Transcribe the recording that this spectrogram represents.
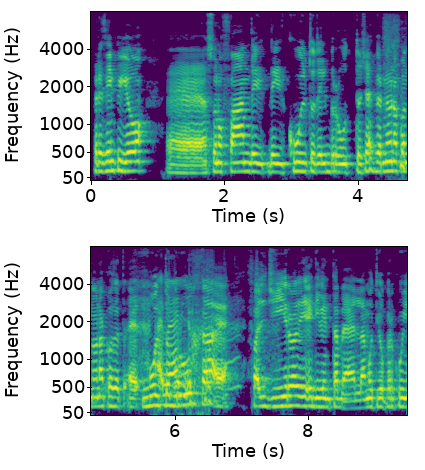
Per esempio io eh, sono fan del, del, culto del brutto, cioè per me una, quando una cosa è molto è brutta è, fa il giro e, e, diventa bella, motivo per cui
